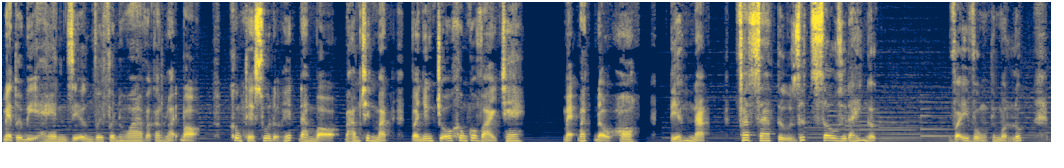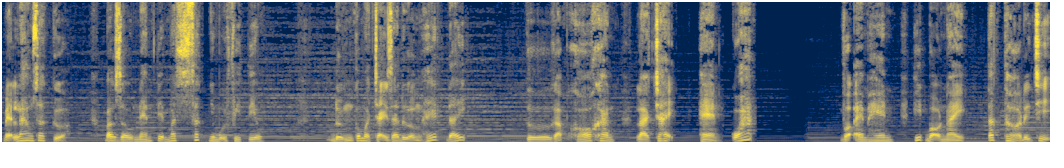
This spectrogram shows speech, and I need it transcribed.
Mẹ tôi bị hen dị ứng với phấn hoa và các loại bọ, không thể xua được hết đám bọ bám trên mặt và những chỗ không có vải che. Mẹ bắt đầu ho, tiếng nặng phát ra từ rất sâu dưới đáy ngực. Vẫy vùng thêm một lúc, mẹ lao ra cửa, bác dâu ném tia mắt sắc như mũi phi tiêu. Đừng có mà chạy ra đường hết đấy. Cứ gặp khó khăn là chạy, hèn quá. Vợ em hen, hít bọ này, tắt thở đấy chị.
